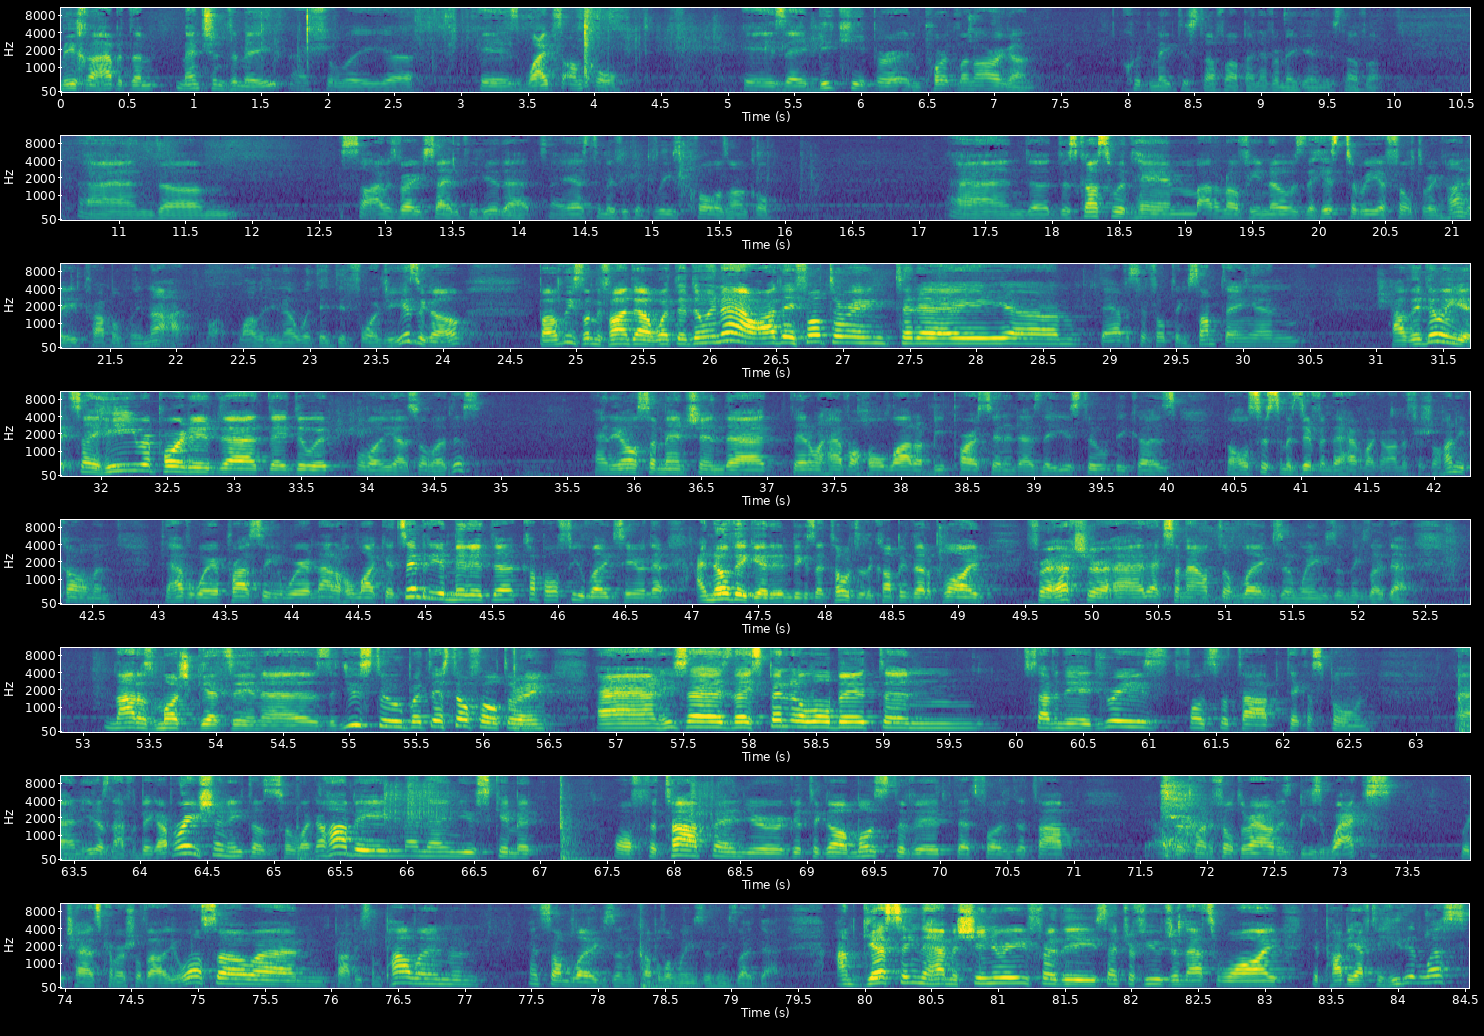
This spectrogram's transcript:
Micha happened to mention to me, actually, uh, his wife's uncle is a beekeeper in Portland, Oregon. Couldn't make this stuff up. I never make any of this stuff up. And um, so I was very excited to hear that. I asked him if he could please call his uncle and uh, discuss with him. I don't know if he knows the history of filtering honey. Probably not. Why would he know what they did 400 years ago? But at least let me find out what they're doing now. Are they filtering today? Um, they obviously filtering something, and how they're doing it. So he reported that they do it like this. And he also mentioned that they don't have a whole lot of bee parts in it as they used to because the whole system is different. They have like an artificial honeycomb and they have a way of processing where not a whole lot gets in, but he admitted a couple, few legs here and there. I know they get in because I told you the company that applied for hechsher had X amount of legs and wings and things like that. Not as much gets in as it used to, but they're still filtering. And he says they spin it a little bit and 78 degrees, floats to the top, take a spoon. And he doesn't have a big operation, he does it sort of like a hobby, and then you skim it off the top and you're good to go. Most of it that's floating to the top, uh, we're trying to filter out is beeswax, which has commercial value also, and probably some pollen and, and some legs and a couple of wings and things like that. I'm guessing they have machinery for the centrifuge, and that's why they probably have to heat it less.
